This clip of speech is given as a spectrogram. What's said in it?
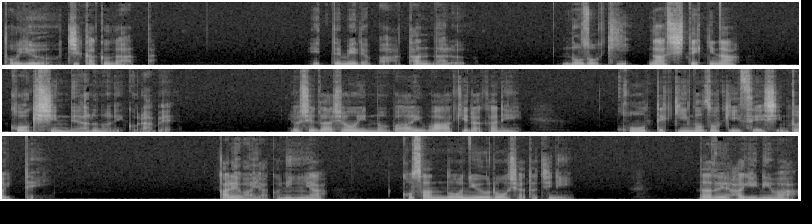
という自覚があった。言ってみれば単なる覗きが私的な好奇心であるのに比べ、吉田松陰の場合は明らかに公的覗き精神と言っていい。彼は役人や古参の入老者たちに、なぜ萩には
